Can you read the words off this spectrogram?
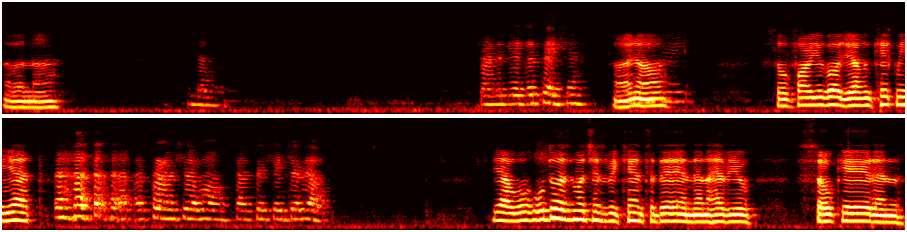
How about now? No. Trying to be a good patient. I know. So far you go. You haven't kicked me yet. I promise you I won't. I appreciate your help. Yeah, we'll, we'll do as much as we can today, and then have you soak it, and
